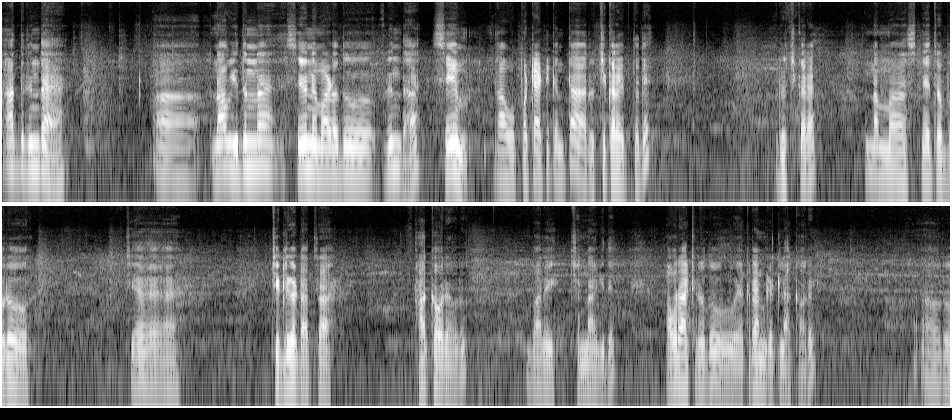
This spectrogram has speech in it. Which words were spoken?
ಆದ್ದರಿಂದ ನಾವು ಇದನ್ನು ಸೇವನೆ ಮಾಡೋದರಿಂದ ಸೇಮ್ ನಾವು ಪಟಾಟಿಗಿಂತ ರುಚಿಕರ ಇರ್ತದೆ. ರುಚಿಕರ. ನಮ್ಮ ಸ್ನೇಹಿತರೊಬ್ಬರು, ಚ ಚಿಡ್ಲಘಟ್ಟ ಹತ್ರ ಹಾಕವ್ರೆ ಅವರು. ಭಾರಿ ಚೆನ್ನಾಗಿದೆ. ಅವ್ರು ಹಾಕಿರೋದು ಎಕರಾನ್ಗಟ್ಲೆ ಹಾಕವ್ರೆ. ಅವರು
